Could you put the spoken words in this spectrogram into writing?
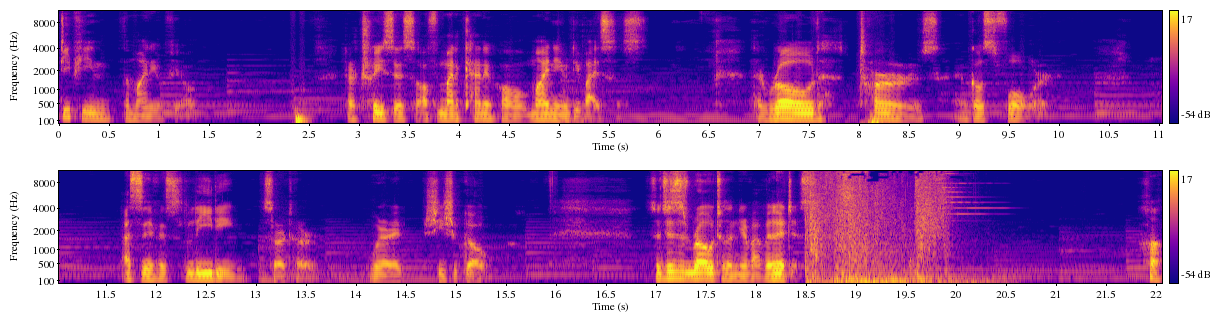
Deep in the mining field, there are traces of mechanical mining devices. The road turns and goes forward, as if it's leading Surtr where she should go. So this is road to the nearby villages. Huh.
